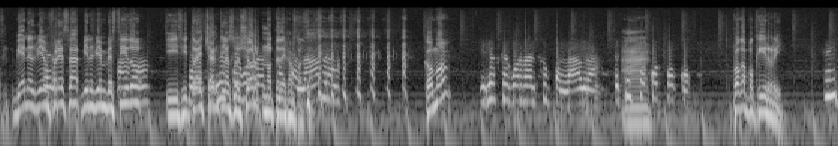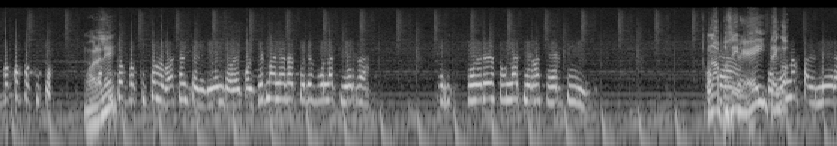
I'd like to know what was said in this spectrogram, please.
Christ. Vienes bien fresa, vienes bien vestido Ajá. y si traes chanclas o short no te dejan pasar. ¿Cómo? Tienes que guardar su palabra. Eso Ah. es poco a poco. Poco a poquirri. Sí, poco a poquito. Órale. Poquito a poquito lo vas entendiendo. De cualquier manera, tú eres buena tierra. Tú eres una tierra fértil. O No, sea, pues sí. como Tengo, una palmera,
